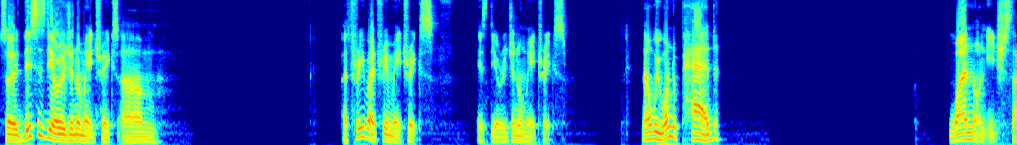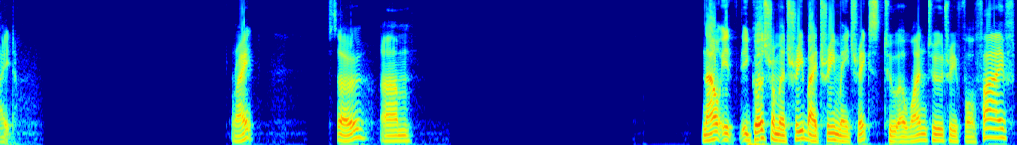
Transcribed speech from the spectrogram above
So this is the original matrix. Um, a 3 by 3 matrix is the original matrix. Now we want to pad one on each side. Right? So, um, now it, it goes from a 3 by 3 matrix to a 1, 2, 3, 4, 5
